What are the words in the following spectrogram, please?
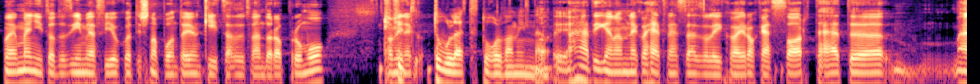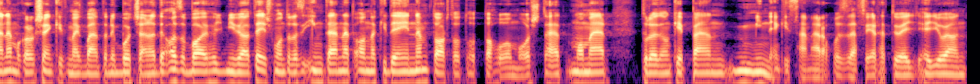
meg mennyitod az e-mail fiókot, és naponta jön 250 darab promó, Kicsit aminek, túl lett tolva minden. Hát igen, aminek a 70%-a egy rakás szar, tehát uh, már nem akarok senkit megbántani, bocsánat, de az a baj, hogy mivel te is mondtad, az internet annak idején nem tartott ott, ahol most, tehát ma már tulajdonképpen mindenki számára hozzáférhető egy, egy olyan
